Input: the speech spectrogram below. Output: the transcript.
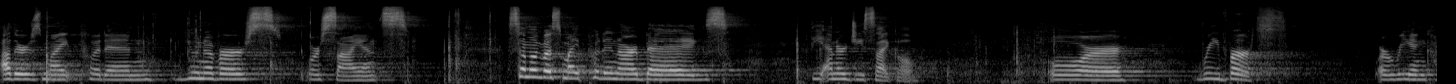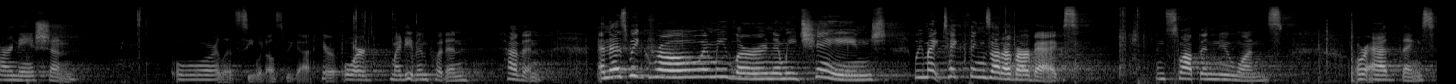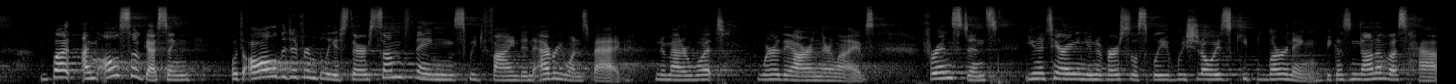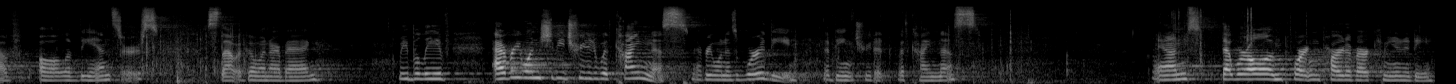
others might put in universe or science. Some of us might put in our bags the energy cycle or rebirth or reincarnation or let's see what else we got here or might even put in heaven. And as we grow and we learn and we change, we might take things out of our bags and swap in new ones or add things. But I'm also guessing, with all the different beliefs, there are some things we'd find in everyone's bag, no matter what, where they are in their lives. For instance, Unitarian Universalists believe we should always keep learning because none of us have all of the answers. So that would go in our bag. We believe everyone should be treated with kindness. Everyone is worthy of being treated with kindness and that we're all an important part of our community.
